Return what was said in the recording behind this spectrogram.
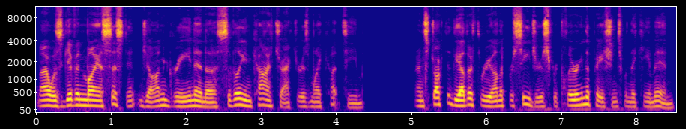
and I was given my assistant, John Green, and a civilian contractor as my cut team. I instructed the other three on the procedures for clearing the patients when they came in.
